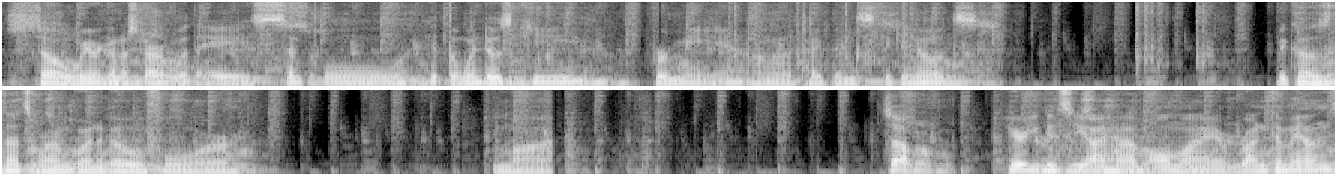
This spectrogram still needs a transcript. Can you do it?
So we're gonna start with a simple hit the Windows key for me. I'm gonna type in sticky notes because that's where I'm going to go for my. So here you can see I have all my run commands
